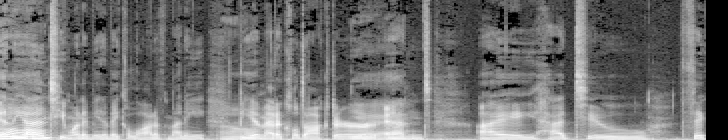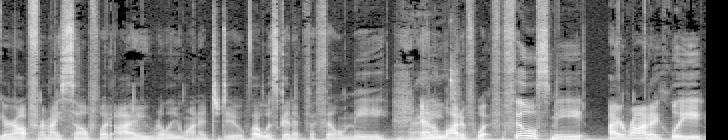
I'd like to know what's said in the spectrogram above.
In the Oh. end, he wanted me to make a lot of money, be a medical doctor, Yeah. and I had to figure out for myself what I really wanted to do, what was going to fulfill me. And a lot of what fulfills me, ironically,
